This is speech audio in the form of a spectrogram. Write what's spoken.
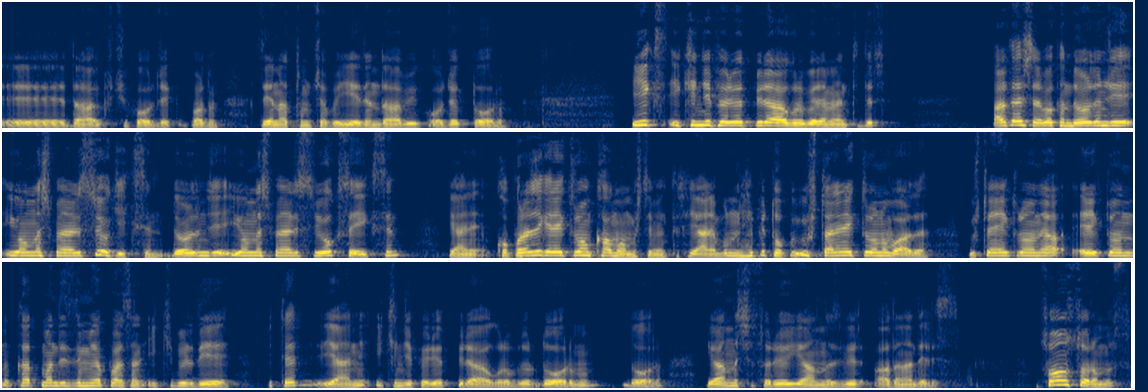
e, daha küçük olacak. Pardon. Z'nin atom çapı Y'den daha büyük olacak. Doğru. X ikinci periyot bir A grubu elementidir. Arkadaşlar bakın dördüncü iyonlaşma enerjisi yok X'in. Dördüncü iyonlaşma enerjisi yoksa X'in yani koparacak elektron kalmamış demektir. Yani bunun hepi topu 3 tane elektronu vardı. 3 tane elektron, elektron katman dizilimi yaparsan 2-1 diye biter. Yani ikinci periyot bir A grubudur. Doğru mu? Doğru. Yanlışı soruyor. Yalnız bir Adana deriz. Son sorumuz.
